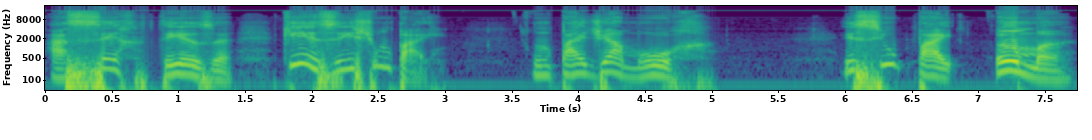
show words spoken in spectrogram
a certeza que existe um Pai, um Pai de amor. E se o Pai ama,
